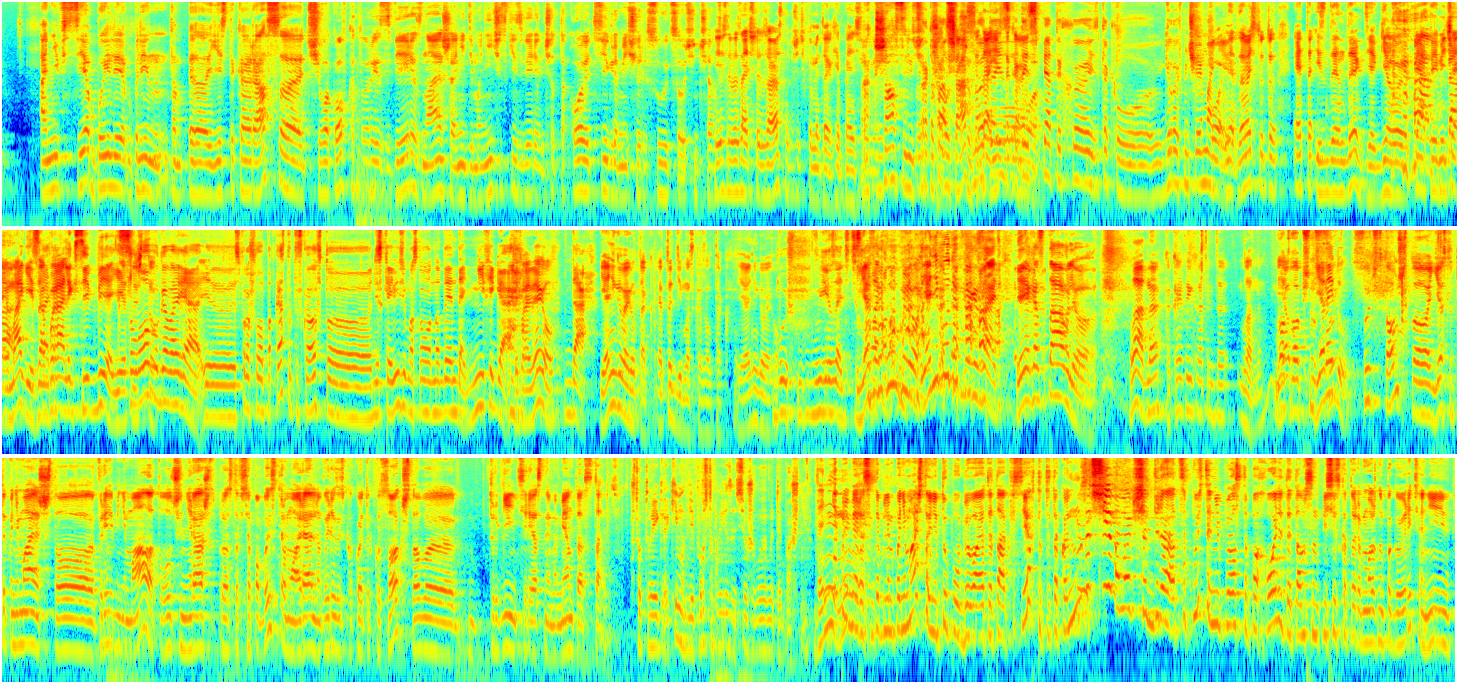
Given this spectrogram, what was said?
Они все были, блин, там э, есть такая раса чуваков, которые звери, знаешь, они демонические звери или что-то такое, тиграми еще рисуются очень часто. Если вы знаете, что это за раз, напишите в комментариях, я понятия. Ракшас или что-то такое. Ракшас. Ракшасы, Ну, да, это есть из, такое. это из пятых, э, как его, героев меча и магии. Ой, нет, давайте тут э, это из ДНД, где герои пятой меча и магии забрали к себе, К если слову что. говоря, э, из прошлого подкаста ты сказал, что Discovision основан на ДНД. Нифига. Ты проверил? Да. Я не говорил так. Это Дима сказал так. Я не говорил. Будешь вырезать эти Я слова. загуглю, я не буду их вырезать, я их оставлю. Ладно, какая-то игра тогда... Ладно. Вот, я, в общем, я суть, найду. Суть в том, что если ты понимаешь, что времени мало, то лучше не рашить просто все по-быстрому, а реально вырезать какой-то кусок, чтобы другие интересные моменты оставить. Чтоб твои игроки могли просто вырезать все живое в этой башне. Да не, ну, Например, если ты, блин, понимаешь, что они тупо убивают и так всех, то ты такой, ну зачем им вообще драться? Пусть они просто походят, и там с NPC, с которым можно поговорить, они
